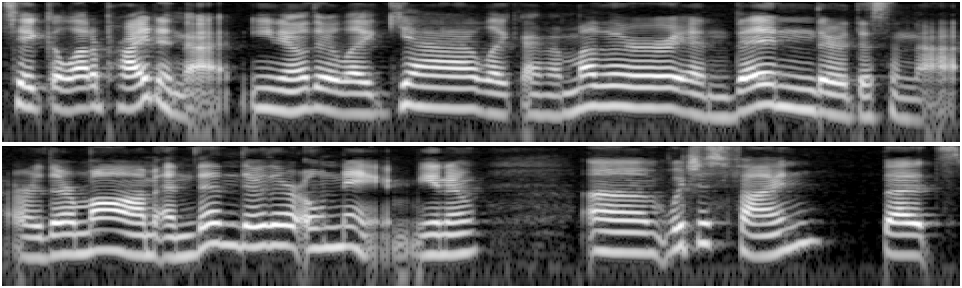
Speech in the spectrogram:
take a lot of pride in that. You know, they're like, yeah, like I'm a mother, and then they're this and that, or their mom, and then they're their own name. You know, um, which is fine, but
